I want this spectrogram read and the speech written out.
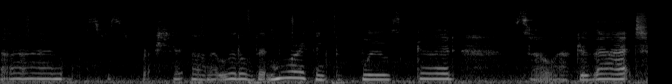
And let's just brush it on a little bit more. I think the blue's good. So after that,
